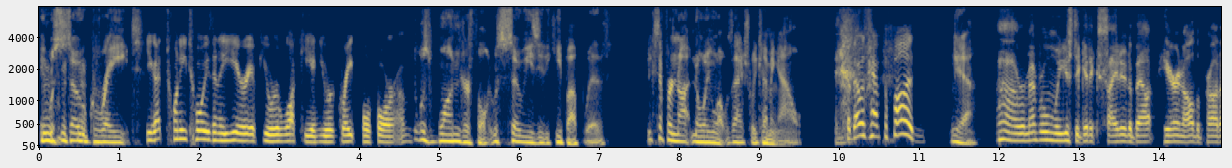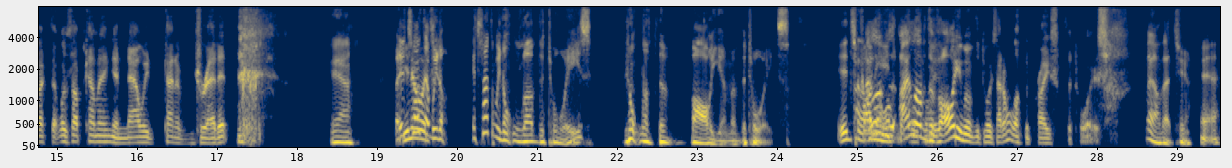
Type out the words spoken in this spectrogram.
It was so great. You got 20 toys in a year if you were lucky and you were grateful for them. It was wonderful. It was so easy to keep up with, except for not knowing what was actually coming out. But that was half the fun. Yeah. Uh, remember when we used to get excited about hearing all the product that was upcoming and now we kind of dread it? Yeah. But You it's know, not that we don't, it's not that we don't love the toys. We don't love the volume of the toys. it's I funny. love, I love the volume of the toys. I don't love the price of the toys. Well, that too. Yeah.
